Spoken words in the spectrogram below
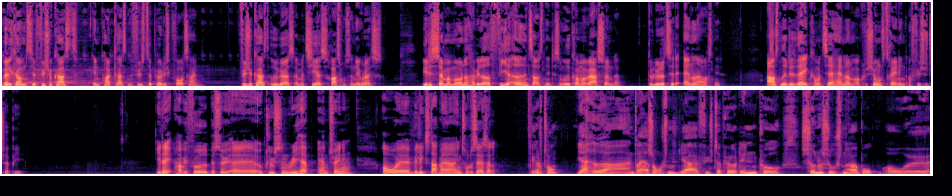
Velkommen til Fysiocast, en podcast med fysioterapeutisk foretegn. Fysiocast udgøres af Mathias, Rasmus og Nikolas. I december måned har vi lavet fire adventsafsnit, som udkommer hver søndag. Du lytter til det andet afsnit. Afsnittet i dag kommer til at handle om okklusionstræning og fysioterapi. I dag har vi fået besøg af Occlusion Rehab and Training, og øh, vil I ikke starte med at introducere jer selv? Det kan du tro. Jeg hedder Andreas Olsen. Jeg er fysioterapeut inde på Sundhedshuset Nørrebro, og øh,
